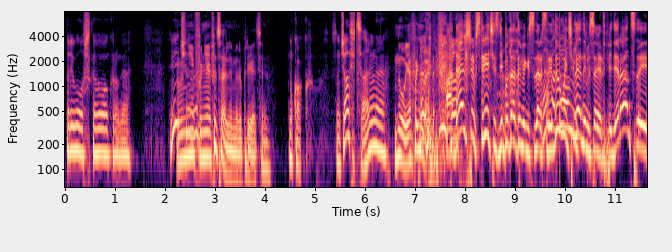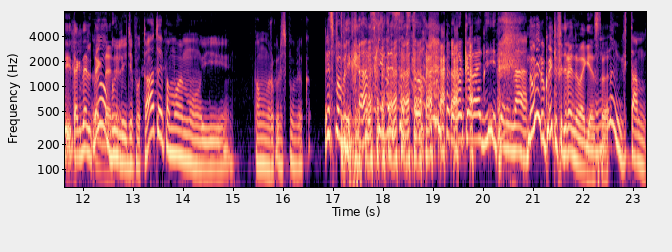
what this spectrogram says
Приволжского округа. И Ну, не, неофициальное мероприятие. Ну как? Сначала официально. Ну, я понимаю. А дальше встречи с депутатами Государственной А Думы, членами Совета Федерации и так далее, ну, были депутаты, по-моему, и, по-моему, республика... Республиканский присутствовал руководитель, да. Ну и руководитель федерального агентства. Ну, там,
